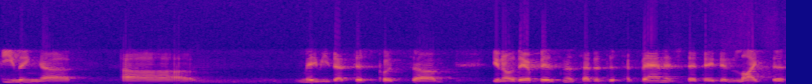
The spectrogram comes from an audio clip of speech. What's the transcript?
feeling uh, uh, maybe that this puts, uh, you know, their business at a disadvantage, that they didn't like this,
